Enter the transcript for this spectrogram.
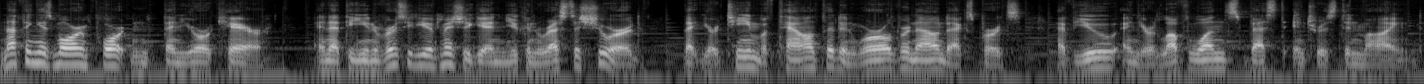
Nothing is more important than your care, and at the University of Michigan, you can rest assured that your team of talented and world-renowned experts have you and your loved one's best interest in mind.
